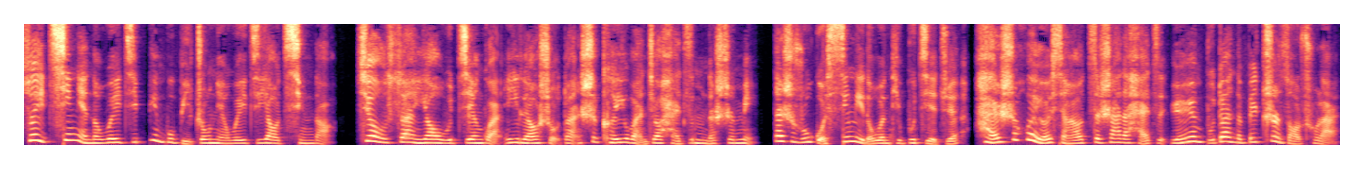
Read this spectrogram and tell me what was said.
所以，青年的危机并不比中年危机要轻的。就算药物监管、医疗手段是可以挽救孩子们的生命，但是如果心理的问题不解决，还是会有想要自杀的孩子源源不断的被制造出来。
